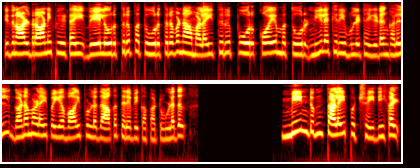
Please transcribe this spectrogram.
இதனால் ராணிப்பேட்டை வேலூர் திருப்பத்தூர் திருவண்ணாமலை திருப்பூர் கோயம்புத்தூர் நீலகிரி உள்ளிட்ட இடங்களில் கனமழை பெய்ய வாய்ப்புள்ளதாக தெரிவிக்கப்பட்டுள்ளது. மீண்டும் தலைப்புச் செய்திகள்.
